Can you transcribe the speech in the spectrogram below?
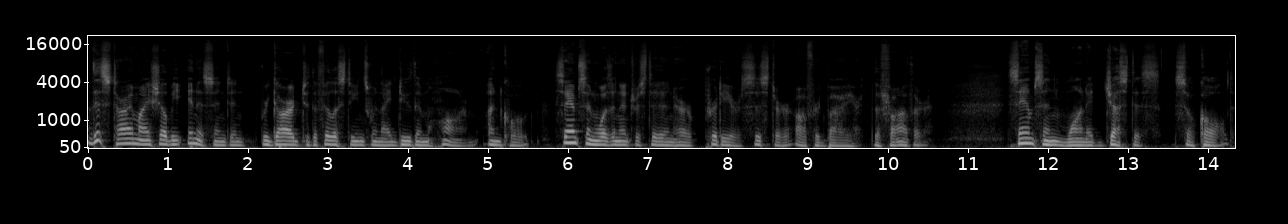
This time I shall be innocent in regard to the Philistines when I do them harm. Unquote. Samson wasn't interested in her prettier sister offered by the father. Samson wanted justice, so called.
